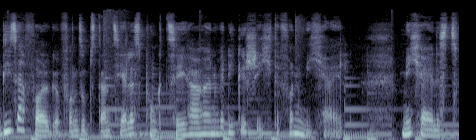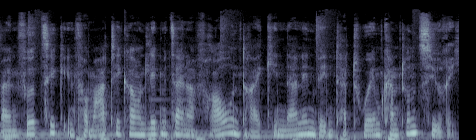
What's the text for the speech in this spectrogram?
In dieser Folge von substanzielles.ch hören wir die Geschichte von Michael. Michael ist 42, Informatiker und lebt mit seiner Frau und drei Kindern in Winterthur im Kanton Zürich.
